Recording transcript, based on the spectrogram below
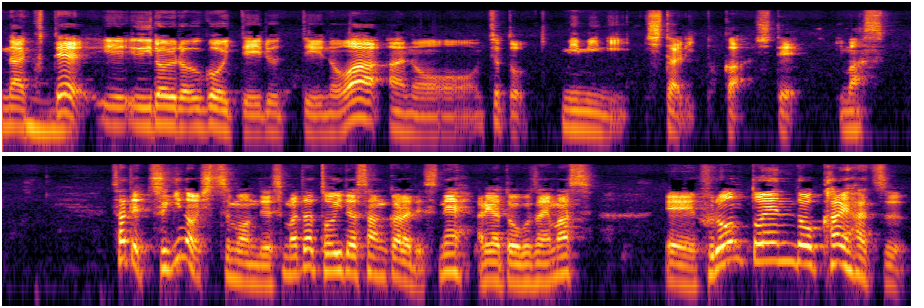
なくて、いいろいろ動いているっていうのは、あの、ちょっと耳にしたりとかしています。さて、次の質問です。また、戸井田さんからですね。ありがとうございます。えーフロントエンド開発、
